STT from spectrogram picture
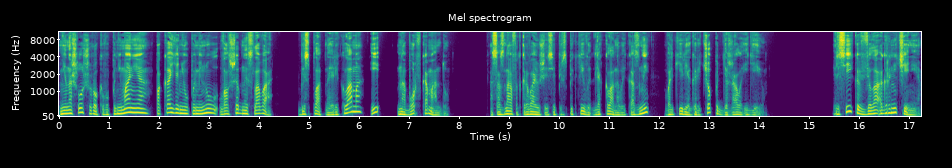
не нашло широкого понимания, пока я не упомянул волшебные слова «бесплатная реклама» и «набор в команду». Осознав открывающиеся перспективы для клановой казны, Валькирия горячо поддержала идею. Эльсейка ввела ограничения.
